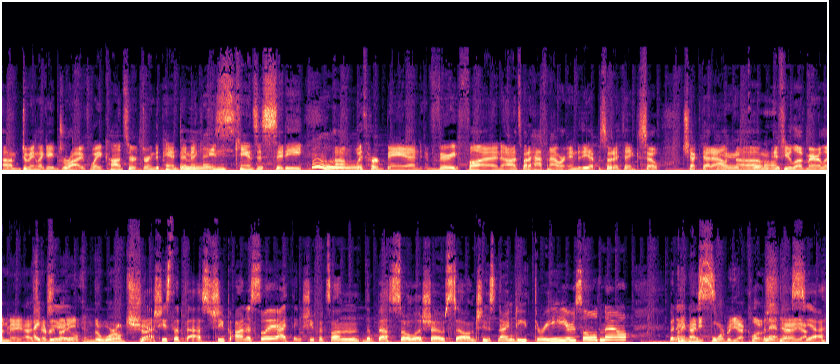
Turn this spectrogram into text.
um, doing like a driveway concert during the pandemic Mm, nice. in Kansas City um, with her band. Very fun. Uh, it's about a half an hour into the episode, I think. So check that out um, cool. if you love Marilyn Maye, as I everybody do. in the world should. Yeah, she's the best. She honestly, I think she puts on the best solo show still, and she's 93 years old now. Bananas. I think 94, but yeah, close. Bananas. Yeah, yeah. yeah.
